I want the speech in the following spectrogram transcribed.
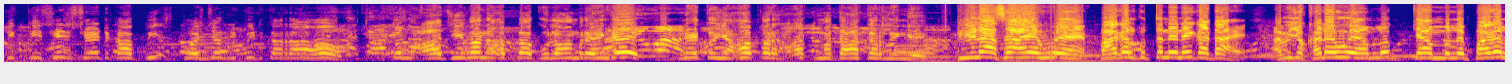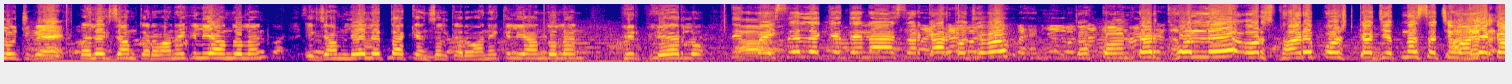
कि किसी स्टेट का 20 क्वेश्चन रिपीट कर रहा हो तुम आजीवन आपका गुलाम रहेंगे नहीं तो यहाँ पर आत्मदाह कर लेंगे। पीड़ा से आए हुए हैं पागल कुत्ते ने नहीं काटा है। अभी जो खड़े हुए हैं हम लोग क्या मतलब पागल हो चुके हैं? पहले एग्ज़ाम करवाने के लिए आंदोलन एग्ज़ाम ले लेता कैंसिल करवाने के लिए आंदोलन फिर फेयर लो। पैसे लेके देना है सरकार को जो तो काउंटर खोल ले और सारे पोस्ट का जितना सचिवालय का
